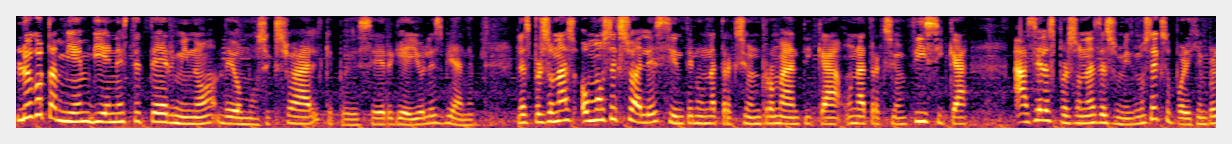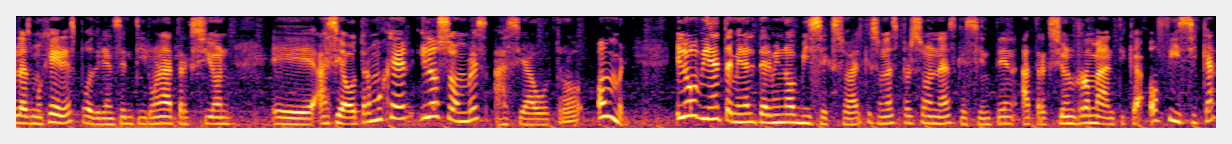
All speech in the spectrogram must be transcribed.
Luego también viene este término de homosexual, que puede ser gay o lesbiana. Las personas homosexuales sienten una atracción romántica, una atracción física hacia las personas de su mismo sexo. Por ejemplo, las mujeres podrían sentir una atracción eh, hacia otra mujer y los hombres hacia otro hombre. Y luego viene también el término bisexual, que son las personas que sienten atracción romántica o física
